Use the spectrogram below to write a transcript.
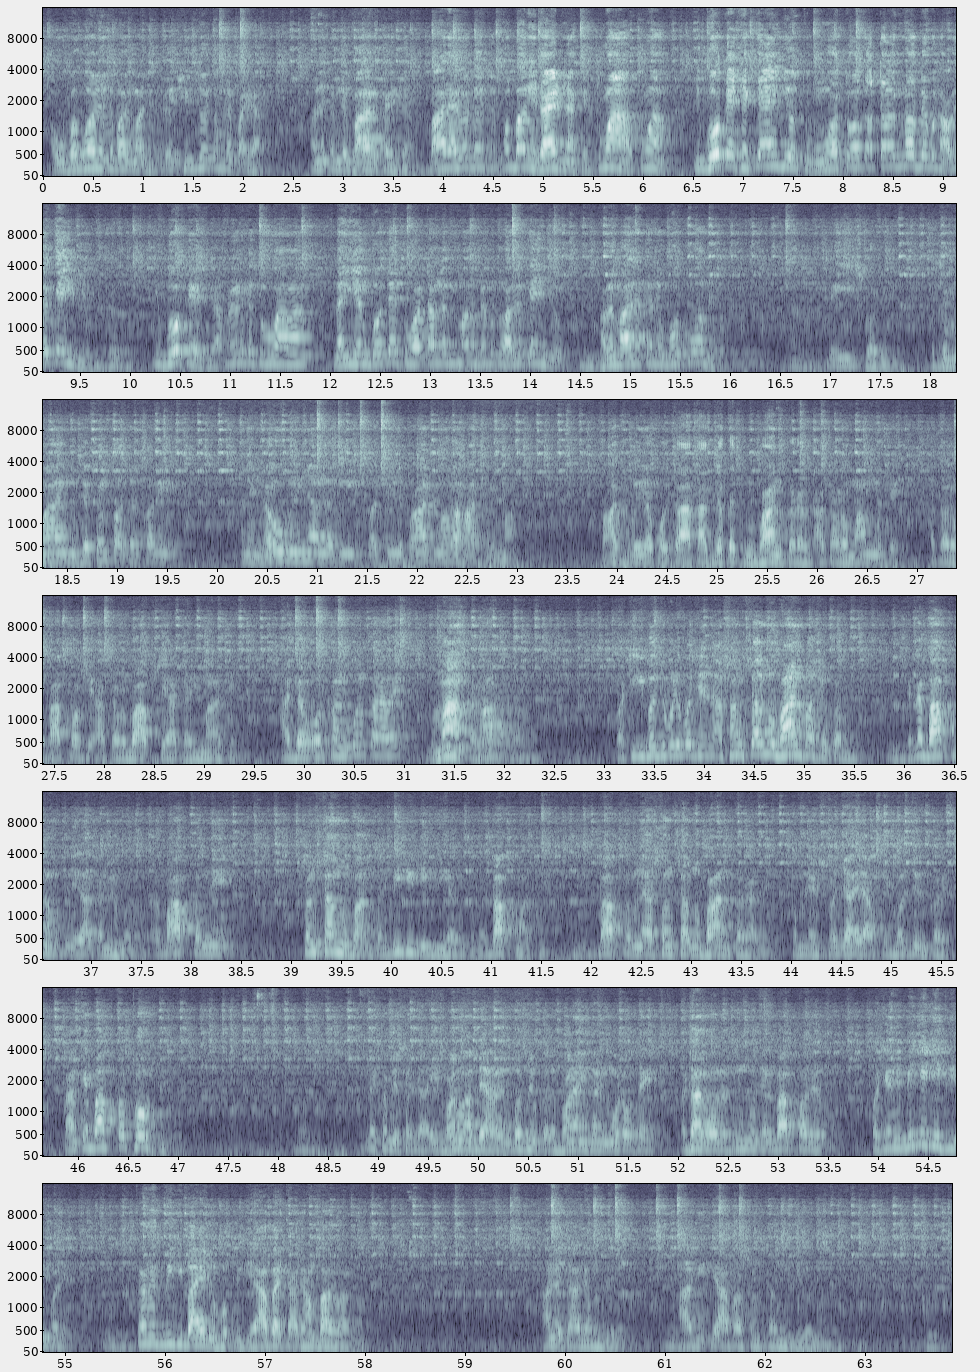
આવું ભગવાને તમારી કર્યું. એટલે સીધો તમને પાડ્યા અને તમને બહાર કાઢ્યા. બહાર આવ્યો તો બારી રાઈડ નાખે. તુઆ તુઆ એ ગોતે છે, ક્યાંય ગયો તું? હું હતો તો અચાનક ન ભેગો હવે ક્યાંય ગયો? એ ગોતે છે. આપણે એને કે, તું આ નહીં એમ ગોતે તું અચાનક મારો ભેગો તું હવે ક્યાંય ગયો? હવે મારે તને ગોતવો ને. એટલે એ સ્ટોરી પછી માં એનું જતન પાત્ર કરી અને નવ મહિના લગી, પછી પાંચ વર્ષ હાથવે માં. પાંચ વર્ષ પછી તો આખા જગતનું ભાન કરાવે આ તારો મામલો છે આ તારો કાકો છે આ તારો બાપ છે આ તારી માં છે. આ જે ઓળખાણ કોણ કરાવે? માં કરાવે. પછી એ બધું બધું પછી આ સંસારનું ભાન પાછું કરવું એટલે બાપને હું આ તમે બરાબર બાપ તમને સંસારનું ભાન કરે. બીજી ડિગ્રી આવે તમારે બાપમાંથી. બાપ તમને આ સંસારનું ભાન કરાવે. તમને સજાય આપે બધું કરે. કારણ કે બાપ કઠોર છે. એટલે તમે સજા. એ ભણવા બે હાલે બધું કરે. ભણાઈ ઘણી મોટો થાય. અઢાર વર્ષની ઉંમર બાપ કરે પછી એની બીજી ડિગ્રી મળે. તરત બીજી બાઈને હોપી જાય. આ ભાઈ તારે સંભાળવાનો. અને તારે વધુ આ રીતે આપણા સંસારનું જીવન આવે.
